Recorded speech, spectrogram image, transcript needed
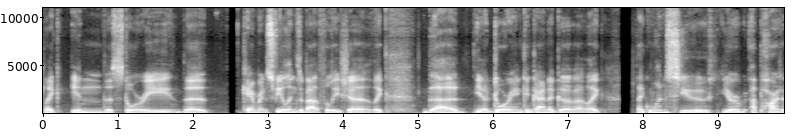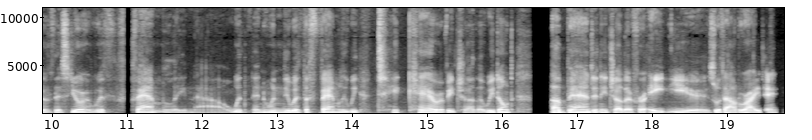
like in the story, the Cameron's feelings about Felicia, like, uh, you know, Dorian can kind of go about like, like once you you're a part of this, you're with family now. With and when you're with the family, we take care of each other. We don't abandon each other for eight years without writing.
